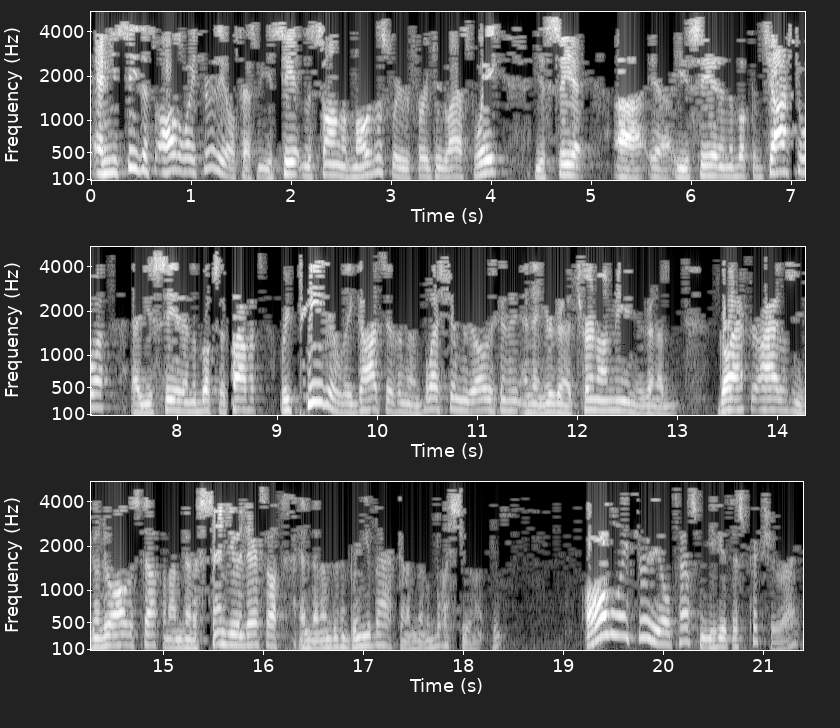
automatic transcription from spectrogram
and you see this all the way through the Old Testament. You see it in the Song of Moses we referred to last week. You see it. Uh, you see it in the book of Joshua. Uh, you see it in the books of the prophets. Repeatedly, God says, "I'm going to bless you," and all these kind and then you're going to turn on me, and you're going to go after idols, and you're going to do all this stuff, and I'm going to send you into exile, and then I'm going to bring you back, and I'm going to bless you. All the way through the Old Testament, you get this picture, right?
